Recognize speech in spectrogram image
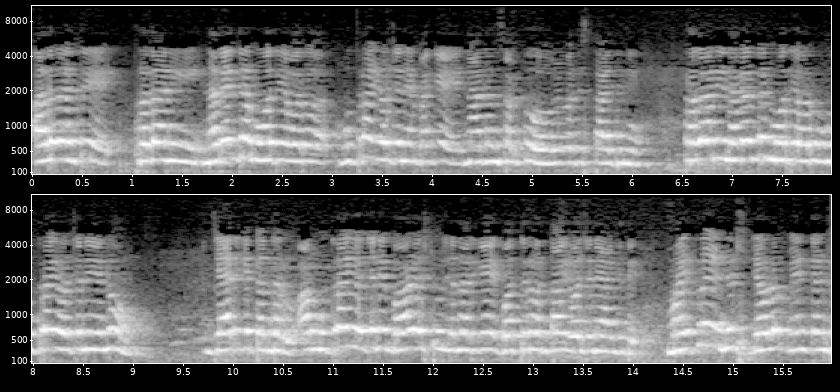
ಅದರಂತೆ ಪ್ರಧಾನಿ ನರೇಂದ್ರ ಮೋದಿ ಅವರು ಮುದ್ರಾ ಯೋಜನೆ ಬಗ್ಗೆ ನಾನೊಂದು ಸ್ವಲ್ಪ ವಿವರಿಸ್ತಾ ಇದ್ದೀನಿ. ಪ್ರಧಾನಿ ನರೇಂದ್ರ ಮೋದಿ ಅವರು ಮುದ್ರಾ ಯೋಜನೆಯನ್ನು ಜಾರಿಗೆ ತಂದರು. ಆ ಮುದ್ರಾ ಯೋಜನೆ ಬಹಳಷ್ಟು ಜನರಿಗೆ ಗೊತ್ತಿರುವಂತಹ ಯೋಜನೆ ಆಗಿದೆ. Micro units development and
